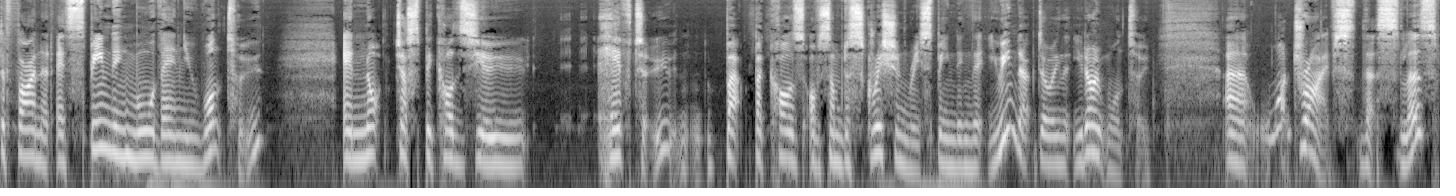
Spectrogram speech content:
define it as spending more than you want to, and not just because you have to, but because of some discretionary spending that you end up doing that you don't want to? Uh, what drives this, Liz?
